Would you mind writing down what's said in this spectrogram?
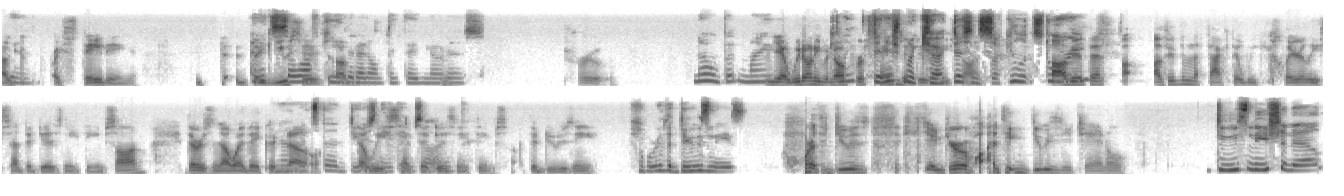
uh, Yeah. uh, stating th- the uses so of that I don't think they'd notice. true. No, but my Yeah, we don't even know Can if I we're finish my Disney cactus song. and succulent story. Other than uh, other than the fact that we clearly said the Disney theme song, there's no way they could no, know the that we said the song. Disney theme song, the doozy, We're the Doosneys. or the doos. You're watching Disney Channel. Doosney Chanel.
